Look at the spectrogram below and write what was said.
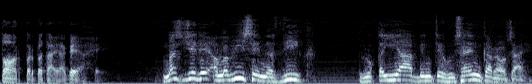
तौर पर बताया गया है। मस्जिद अमवी से नज़दीक रुकैया बिनते हुसैन का रोजा है।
